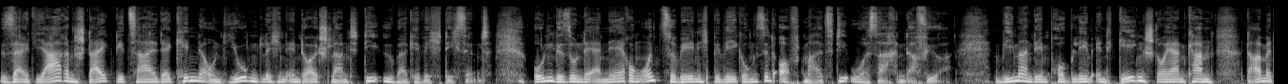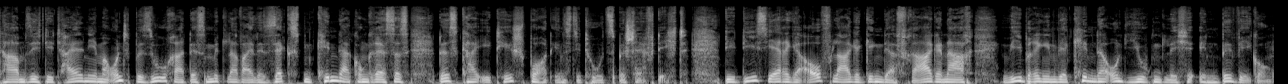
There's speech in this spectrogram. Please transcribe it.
Seit Jahren steigt die Zahl der Kinder und Jugendlichen in Deutschland, die übergewichtig sind. Ungesunde Ernährung und zu wenig Bewegung sind oftmals die Ursachen dafür. Wie man dem Problem entgegensteuern kann, damit haben sich die Teilnehmer und Besucher des mittlerweile sechsten Kinderkongresses des KIT Sportinstituts beschäftigt. Die diesjährige Auflage ging der Frage nach, wie bringen wir Kinder und Jugendliche in Bewegung?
